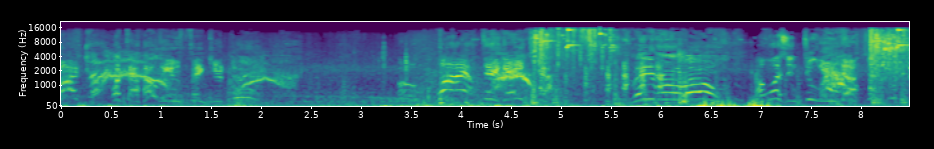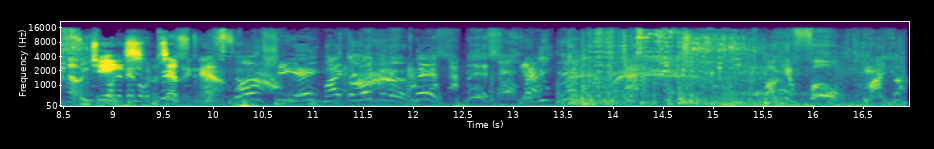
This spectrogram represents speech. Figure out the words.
Micah, what the hell do you think you're doing? Wild thing, ain't ya? Leave her alone. I wasn't doing nothing. Oh, She's one of jeez. What's happening now? No, she ain't, Micah. Look at her. Miss, miss. Are you... Oh, you fool! Micah!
